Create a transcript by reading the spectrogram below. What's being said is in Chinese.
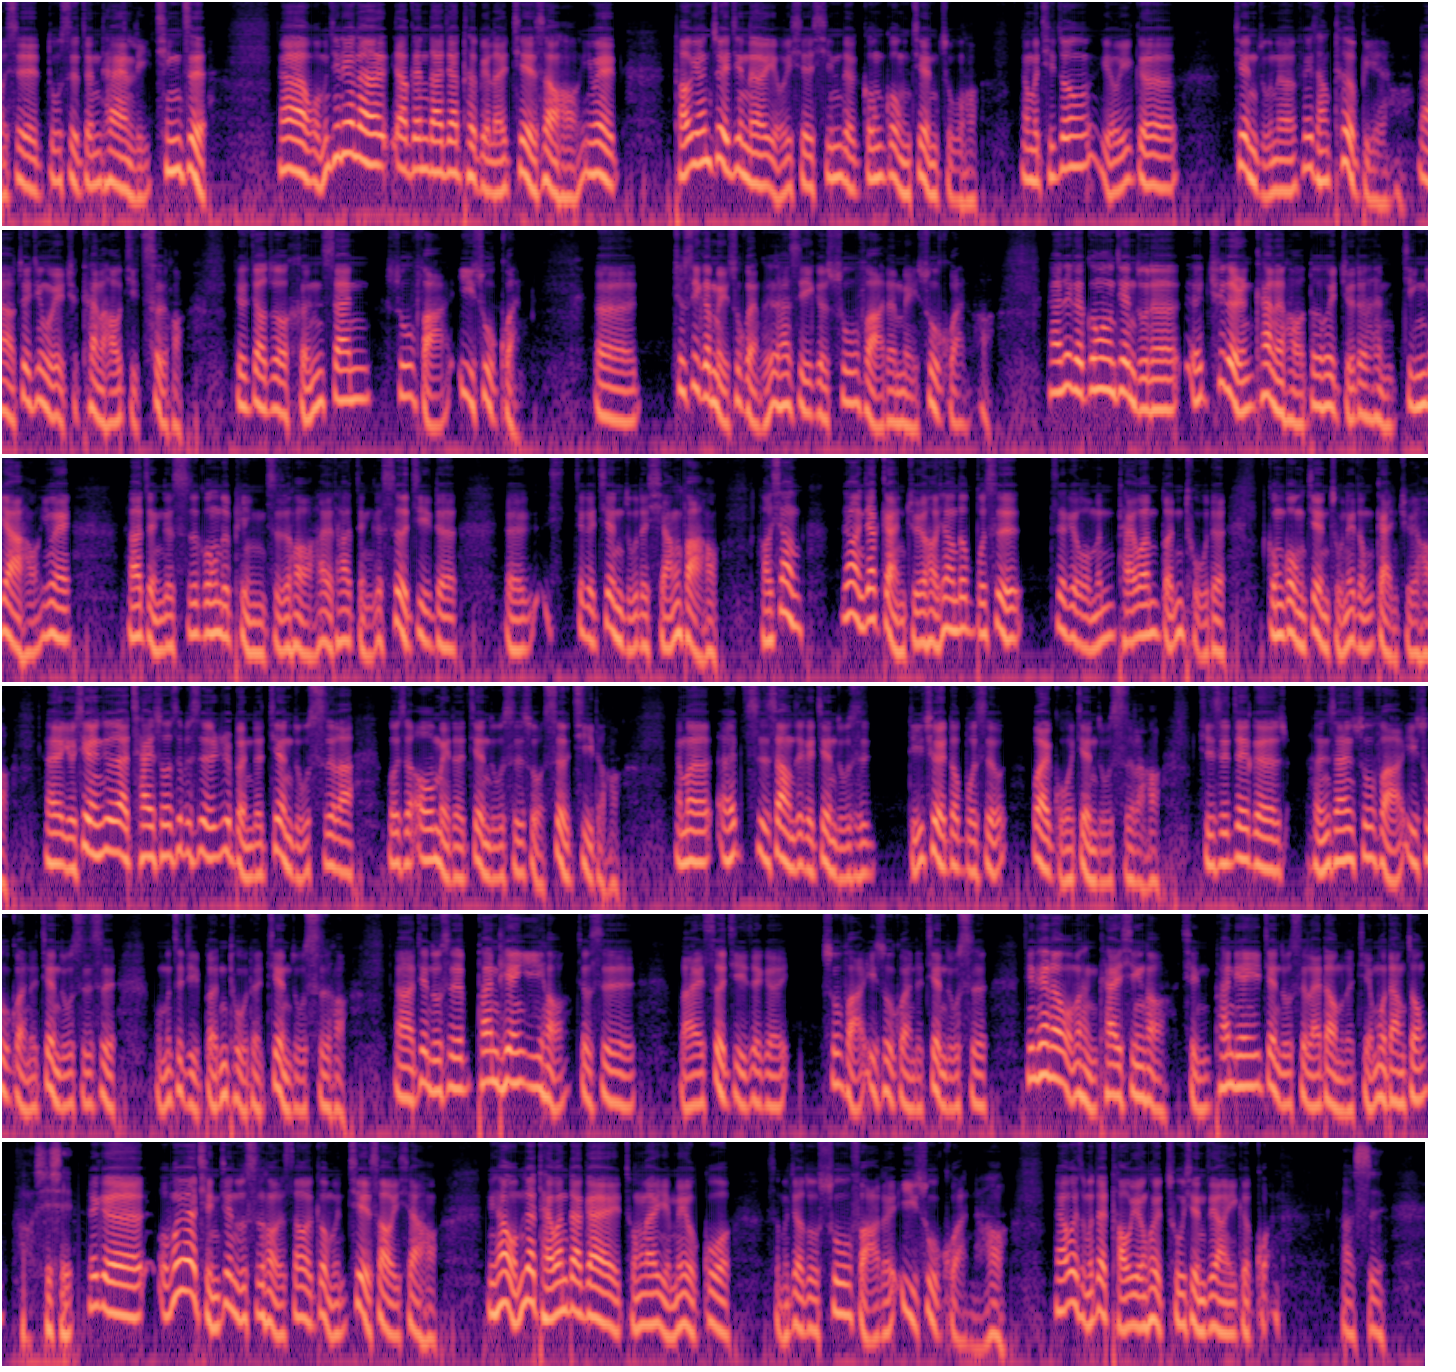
我是都市侦探李清志。那我们今天呢，要跟大家特别来介绍哈，因为桃园最近呢有一些新的公共建筑哈，那么其中有一个建筑呢非常特别哈，那最近我也去看了好几次哈，就叫做横山书法艺术馆，呃，就是一个美术馆，可是它是一个书法的美术馆哈。那这个公共建筑呢，呃，去的人看了哈，都会觉得很惊讶哈，因为它整个施工的品质哈，还有它整个设计的呃这个建筑的想法哈，好像让人家感觉好像都不是这个我们台湾本土的公共建筑那种感觉哈。呃，有些人就在猜说是不是日本的建筑师啦，或是欧美的建筑师所设计的哈。那么，呃，事实上这个建筑师的确都不是。外国建筑师了哈，其实这个横山书法艺术馆的建筑师是我们自己本土的建筑师哈，啊，建筑师潘天一哈，就是来设计这个书法艺术馆的建筑师。今天呢，我们很开心哈，请潘天一建筑师来到我们的节目当中。好，谢谢。那个我们要请建筑师哈，稍微跟我们介绍一下哈。你看我们在台湾大概从来也没有过什么叫做书法的艺术馆哈。那为什么在桃园会出现这样一个馆？啊，是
